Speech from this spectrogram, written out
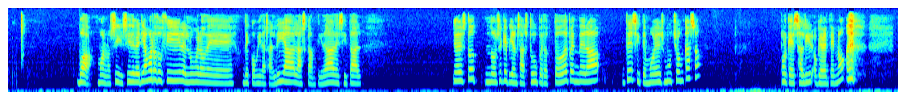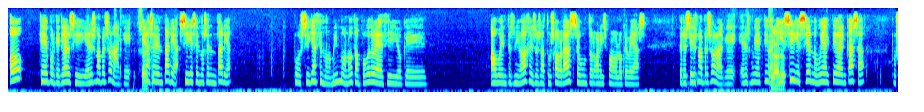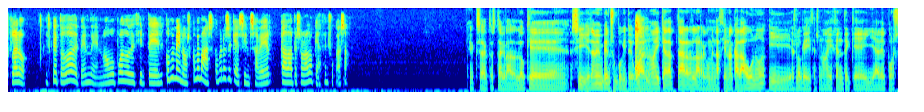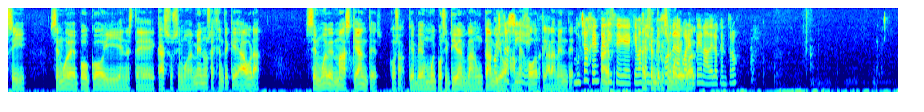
Buah, bueno, sí, sí, deberíamos reducir el número de, de comidas al día, las cantidades y tal. Yo esto no sé qué piensas tú, pero todo dependerá de si te mueves mucho en casa. Porque salir, obviamente no. o que, porque claro, si eres una persona que era Exacto. sedentaria, sigue siendo sedentaria. pues sigue haciendo lo mismo, ¿no? Tampoco te voy a decir yo que aumentes ni bajes, o sea, tú sabrás según tu organismo lo que veas. Pero si eres una persona que eres muy activa y sigues siendo muy activa en casa, pues claro, es que todo depende. No puedo decirte, come menos, come más, come no sé qué, sin saber cada persona lo que hace en su casa. Exacto, está claro. Lo que sí, yo también pienso un poquito igual, ¿no? Hay que adaptar la recomendación a cada uno y es lo que dices, ¿no? Hay gente que ya de por sí se mueve poco y en este caso se mueve menos. Hay gente que ahora se mueve más que antes, cosa que veo muy positiva, en plan un cambio a ¿eh? mejor, claramente. Mucha gente dice que va a salir mejor de la cuarentena de lo que entró.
